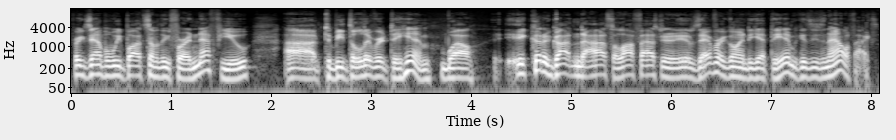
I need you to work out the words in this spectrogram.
for example, we bought something for a nephew uh, to be delivered to him. Well, it could have gotten to us a lot faster than it was ever going to get to him because he's in Halifax.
